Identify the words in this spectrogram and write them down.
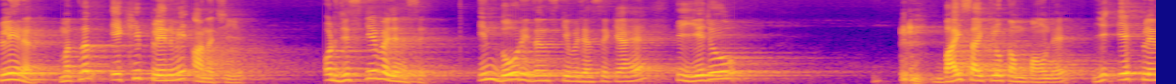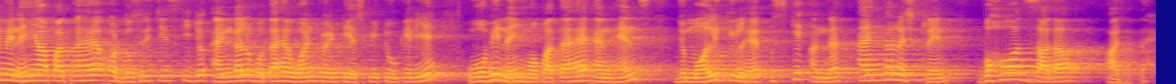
प्लेनर मतलब एक ही प्लेन में आना चाहिए। और जिसके वजह से, इन दो रीजंस की वजह से क्या है कि ये जो बाईसाइक्लो कंपाउंड है। ये एक प्ले में नहीं आ पाता है और दूसरी चीज़ की जो एंगल होता है 120 sp2 के लिए, वो भी नहीं हो पाता है एंड हेंस जो मॉलिक्यूल है, उसके अंदर एंगल स्ट्रेन बहुत ज़्यादा आ जाता है।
